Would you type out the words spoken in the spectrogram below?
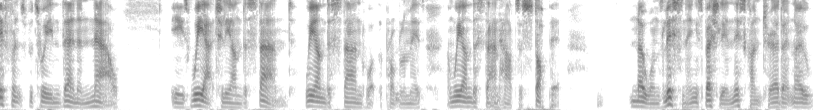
difference between then and now is we actually understand. We understand what the problem is and we understand how to stop it. No one's listening, especially in this country. I don't know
